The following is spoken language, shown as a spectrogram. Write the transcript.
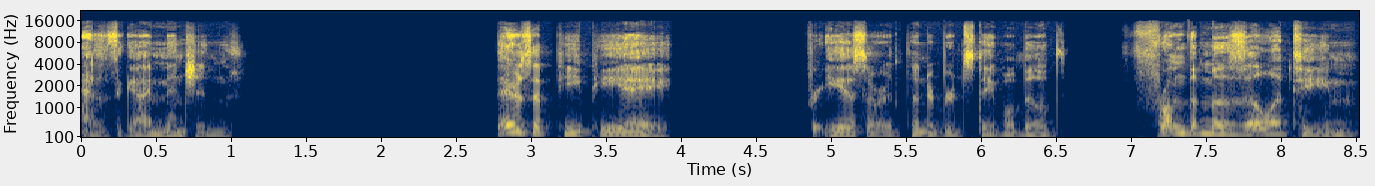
as the guy mentions there's a ppa for esr and thunderbird stable builds from the mozilla team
